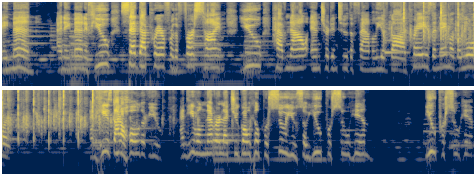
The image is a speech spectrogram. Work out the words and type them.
amen and amen. If you said that prayer for the first time, you have now entered into the family of God. Praise the name of the Lord. And He's got a hold of you, and He will never let you go. He'll pursue you, so you pursue Him. You pursue Him.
